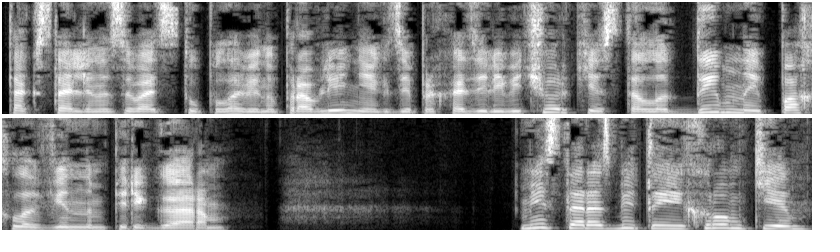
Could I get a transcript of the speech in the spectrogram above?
так стали называть ту половину правления, где проходили вечерки, стало дымно и пахло винным перегаром. Вместо разбитой хромки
